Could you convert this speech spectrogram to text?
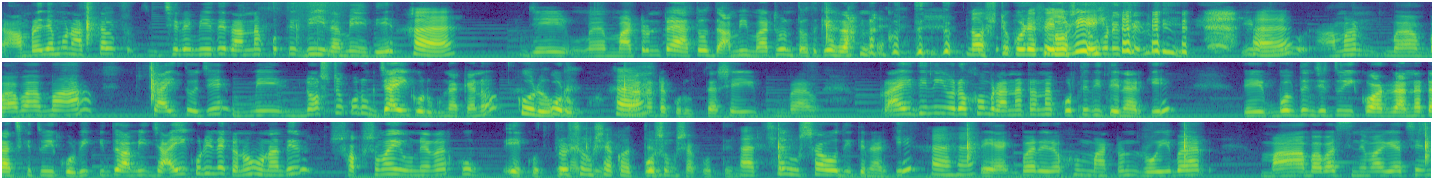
আমরা যেমন আজকাল ছেলে মেয়েদের রান্না করতে দিই না মেয়েদের হ্যাঁ। যে মাটনটা এত দামি মাটন তোকে রান্না করতে নষ্ট করে ফেলবি। করে ফেলবি। হ্যাঁ। আমার বাবা মা চাইতো যে মেয়ে নষ্ট করুক যাই করুক না কেন করুক। করুক হ্যাঁ। রান্নাটা করুক। তা সেই প্রায় দিনই ওরকম রান্না টান্না করতে দিতেন আর কি। যে বলতেন যে তুই কর রান্নাটা আজকে তুই করবি। কিন্তু আমি যাই করি না কেন ওনাদের সবসময় ওনারা খুব এ করতেন প্রশংসা করতে প্রশংসা করতেন। আচ্ছা। উৎসাহ দিতেন আর কি। হ্যাঁ হ্যাঁ। একবার এরকম মাটন রবিবার মা বাবা সিনেমা গেছেন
